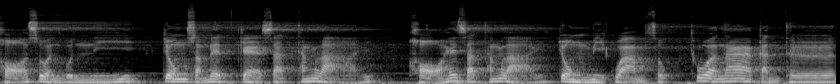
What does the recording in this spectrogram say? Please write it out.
ขอส่วนบุญนี้จงสำเร็จแก่สัตว์ทั้งหลาย ขอให้สัตว์ทั้งหลายจงมีความสุขทั่วหน้ากันเทิน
